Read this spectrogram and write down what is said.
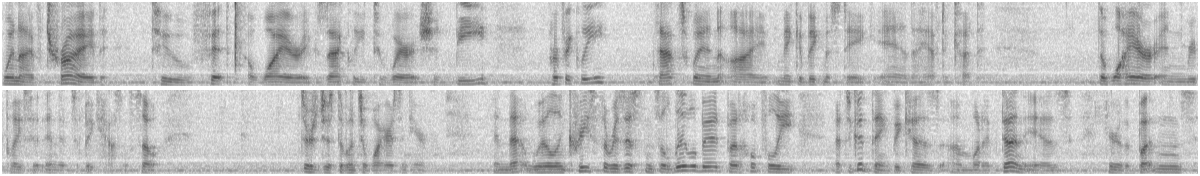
when I've tried to fit a wire exactly to where it should be perfectly, that's when I make a big mistake and I have to cut the wire and replace it and it's a big hassle. So there's just a bunch of wires in here. And that will increase the resistance a little bit, but hopefully that's a good thing because um, what I've done is here are the buttons,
